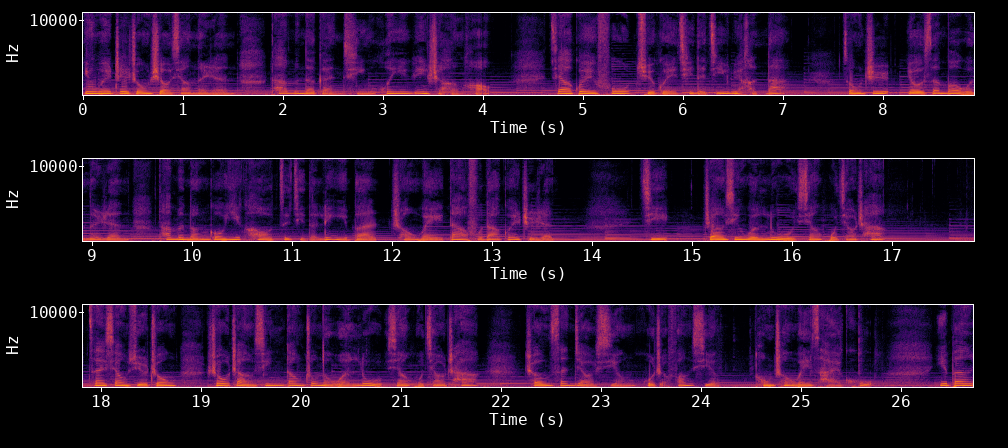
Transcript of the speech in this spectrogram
因为这种手相的人，他们的感情、婚姻运势很好，嫁贵夫、娶贵妻的几率很大。总之，有三豹纹的人，他们能够依靠自己的另一半，成为大富大贵之人。即掌心纹路相互交叉。在相学中，手掌心当中的纹路相互交叉，呈三角形或者方形，通称为财库。一般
